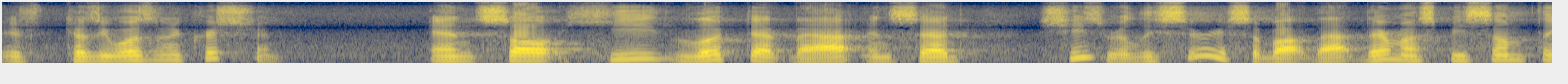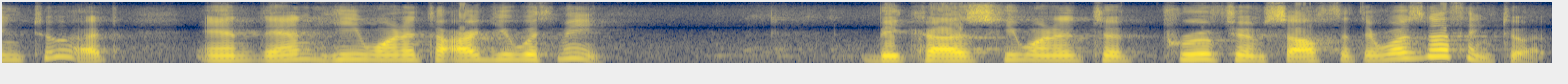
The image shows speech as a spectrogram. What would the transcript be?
if because he wasn't a Christian, and so he looked at that and said, "She's really serious about that. There must be something to it," and then he wanted to argue with me because he wanted to prove to himself that there was nothing to it,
